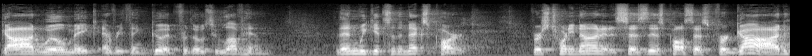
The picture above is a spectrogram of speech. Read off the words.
God will make everything good for those who love him. Then we get to the next part, verse 29, and it says this Paul says, For God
